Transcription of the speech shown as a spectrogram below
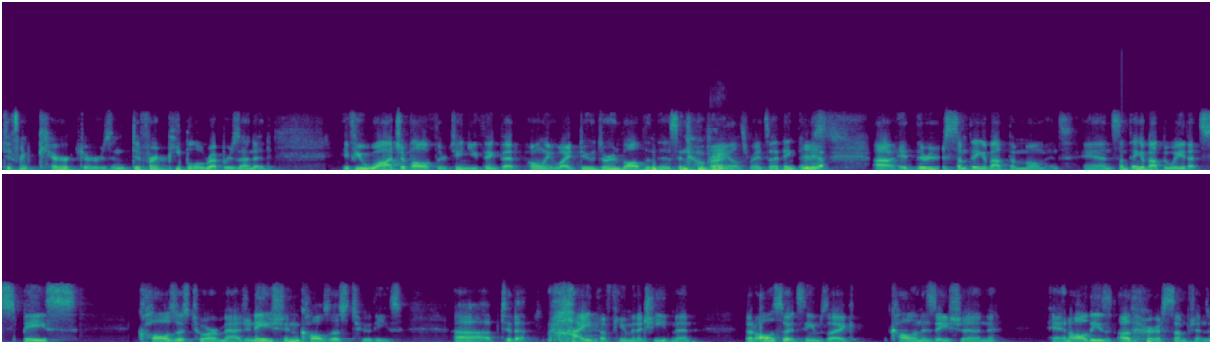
different characters and different people represented. If you watch Apollo 13, you think that only white dudes are involved in this and nobody right. else, right? So I think there's yeah. uh, it, there is something about the moment and something about the way that space calls us to our imagination, calls us to these uh, to the height of human achievement but also, it seems like colonization and all these other assumptions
